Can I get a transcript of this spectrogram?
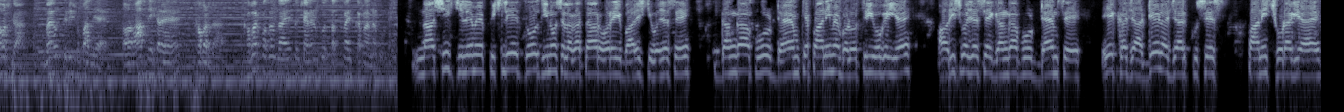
नमस्कार, मैं हूँ शिरीष उपाध्याय और आप देख रहे हैं खबरदार। खबर पसंद आए तो चैनल को सब्सक्राइब करना न भूलें। नासिक ज़िले में पिछले दो दिनों से लगातार हो रही बारिश की वजह से गंगापुर डैम के पानी में बढ़ोतरी हो गई है और इस वजह से गंगापुर डैम से एक हज़ार, डेढ़ हज़ार कुसेस पानी छोड़ा गया है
